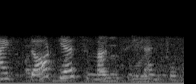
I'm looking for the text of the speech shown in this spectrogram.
Steigt dort jetzt, macht sich ein Foto.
